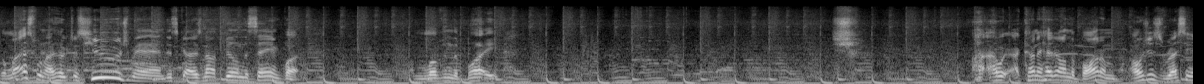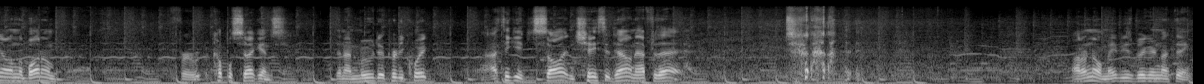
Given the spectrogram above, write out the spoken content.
the last one I hooked was huge, man. This guy's not feeling the same, but I'm loving the bite. I, I, I kind of had it on the bottom. I was just resting it on the bottom for a couple seconds. Then I moved it pretty quick. I think he saw it and chased it down after that. I don't know, maybe he's bigger than I think.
